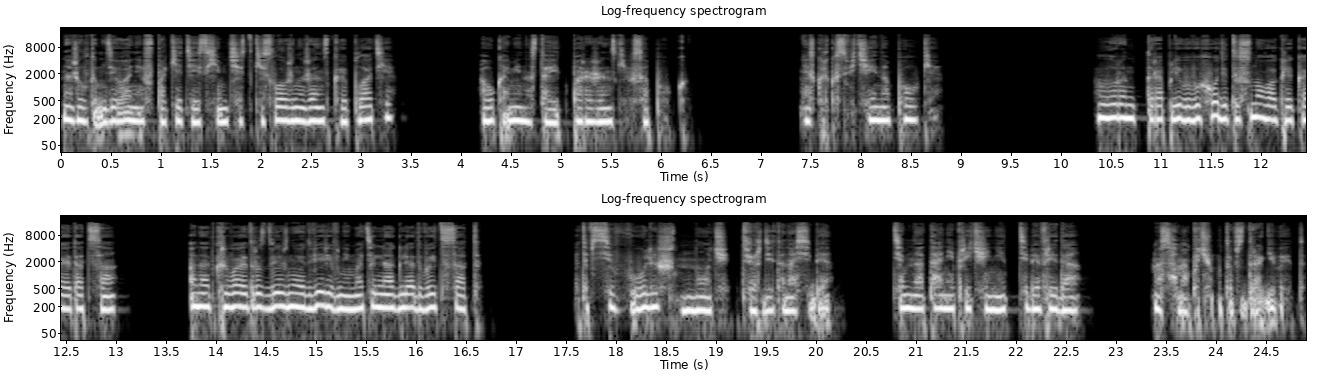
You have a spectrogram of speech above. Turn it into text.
На желтом диване в пакете из химчистки сложено женское платье, а у камина стоит пара женских сапог. Несколько свечей на полке. Лорен торопливо выходит и снова окликает отца. Она открывает раздвижную дверь и внимательно оглядывает сад. Это всего лишь ночь, твердит она себе. Темнота не причинит тебе вреда. Но сама почему-то вздрагивает.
